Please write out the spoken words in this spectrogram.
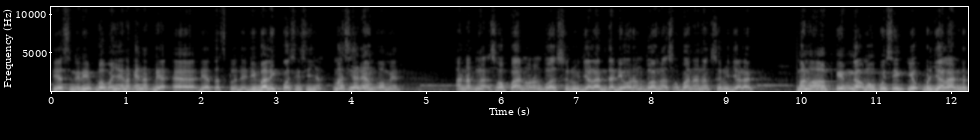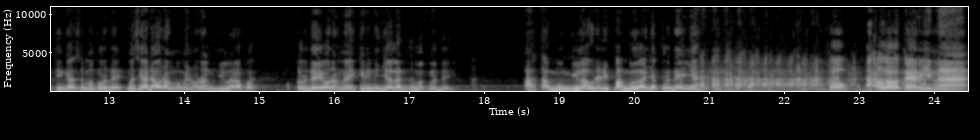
dia sendiri bapaknya enak-enak di, eh, di atas keledai. Di balik posisinya, masih ada yang komen anak nggak sopan, orang tua suruh jalan tadi orang tua nggak sopan, anak suruh jalan. Manu Hakim nggak mau pusing, yuk berjalan bertiga sama keledai. Masih ada orang komen, orang gila apa? Keledai orang naikin ini jalan sama keledai. Ah tanggung gila udah dipanggul aja keledainya. So, kalau Terina,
